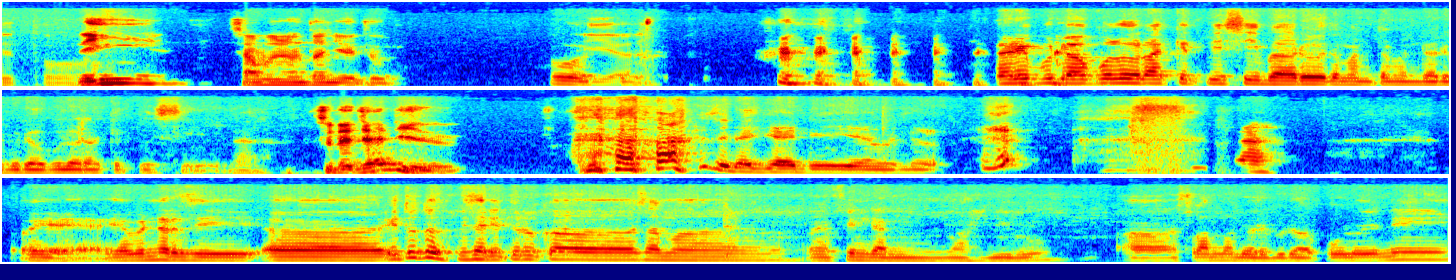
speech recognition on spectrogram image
gitu. Iya, sambil nonton YouTube. Oh, iya. 2020 rakit PC baru teman-teman 2020 rakit PC. Nah, sudah jadi Sudah jadi ya benar. Nah, oh ya, ya benar sih. Uh, itu tuh bisa ditiru ke sama Revin dan Wahyu. Uh, selama 2020 ini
